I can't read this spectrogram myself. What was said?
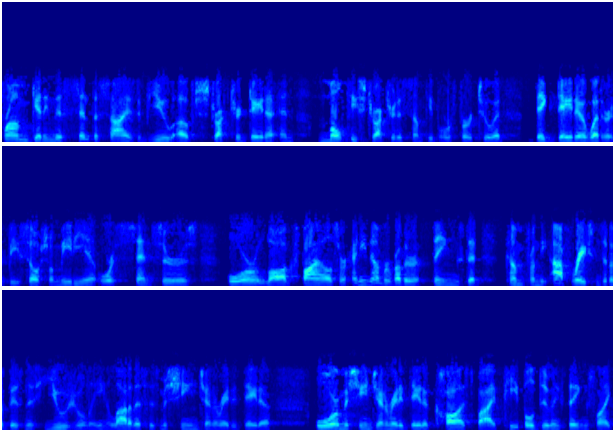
from getting this synthesized view of structured data and multi-structured, as some people refer to it, big data, whether it be social media or sensors or log files or any number of other things that come from the operations of a business usually. A lot of this is machine-generated data or machine-generated data caused by people doing things like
